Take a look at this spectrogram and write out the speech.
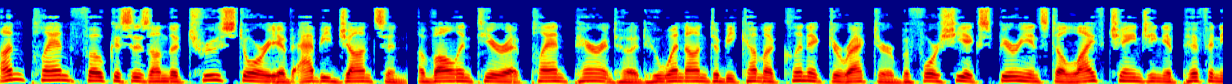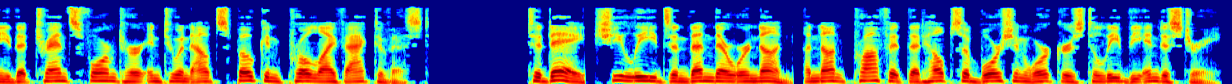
Unplanned focuses on the true story of Abby Johnson, a volunteer at Planned Parenthood who went on to become a clinic director before she experienced a life-changing epiphany that transformed her into an outspoken pro-life activist. Today, she leads And Then There Were None, a non-profit that helps abortion workers to leave the industry.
